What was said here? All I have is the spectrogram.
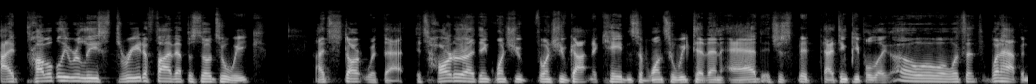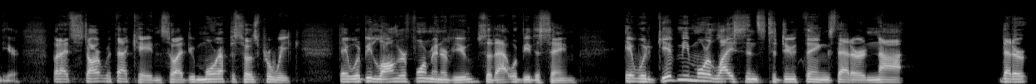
I'd probably release three to five episodes a week. I'd start with that. It's harder, I think, once you once you've gotten a cadence of once a week to then add. It's just, it, I think people like, oh, whoa, whoa, what's that? What happened here? But I'd start with that cadence. So I'd do more episodes per week. They would be longer form interview, so that would be the same. It would give me more license to do things that are not that are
